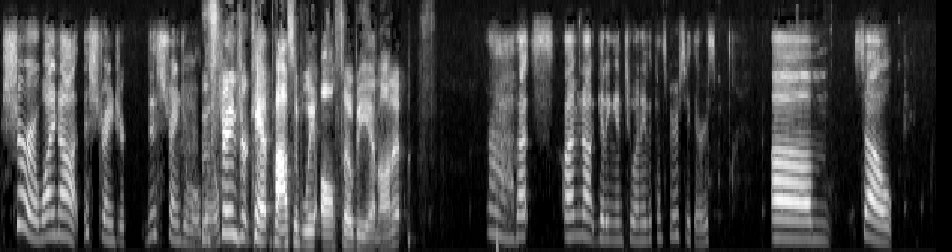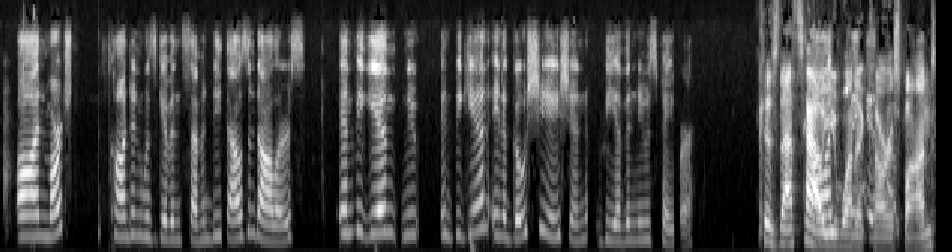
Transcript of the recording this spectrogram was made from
"Sure, why not? This stranger, this stranger will do." The stranger can't possibly also be in on it. Ah, That's I'm not getting into any of the conspiracy theories. Um, so on March, 10th, Condon was given seventy thousand dollars and began new and began a negotiation via the newspaper. Because that's how All you want to is, like- correspond.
